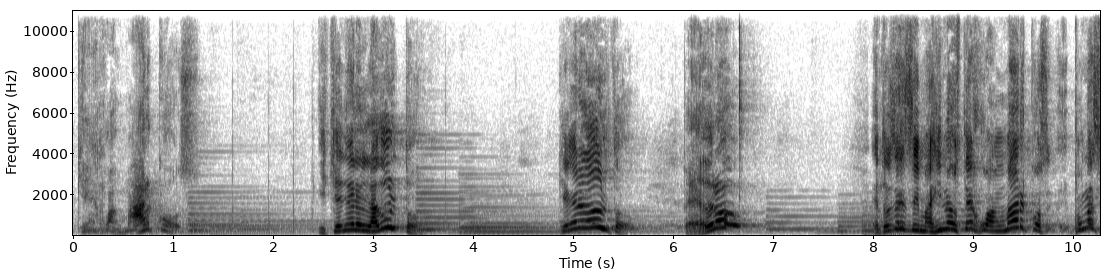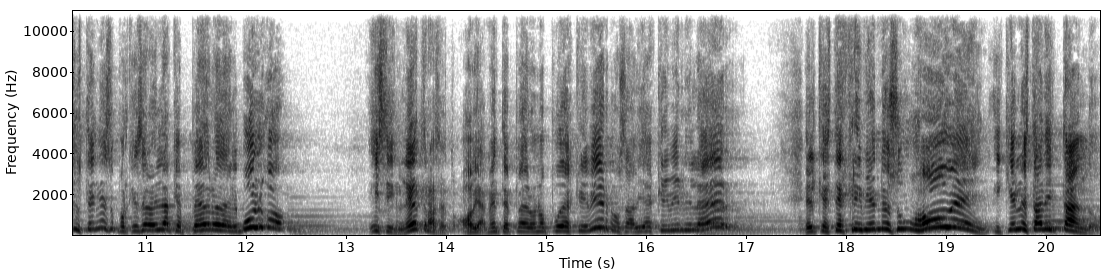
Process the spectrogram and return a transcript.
¿Quién? Juan Marcos. ¿Y quién era el adulto? ¿Quién era el adulto? Pedro. Entonces, ¿se imagina usted Juan Marcos? Póngase usted en eso, porque es la Biblia que Pedro es del vulgo y sin letras. Obviamente Pedro no pudo escribir, no sabía escribir ni leer. El que está escribiendo es un joven. ¿Y quién le está dictando?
